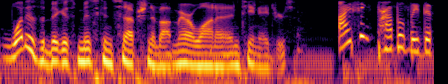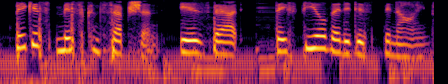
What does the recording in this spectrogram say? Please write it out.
What is the biggest misconception about marijuana in teenagers? I think probably the biggest misconception is that they feel that it is benign.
